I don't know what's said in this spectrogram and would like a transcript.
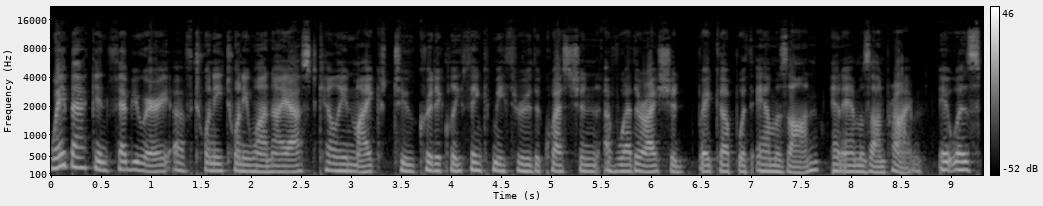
Way back in February of 2021, I asked Kelly and Mike to critically think me through the question of whether I should break up with Amazon and Amazon Prime. It was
